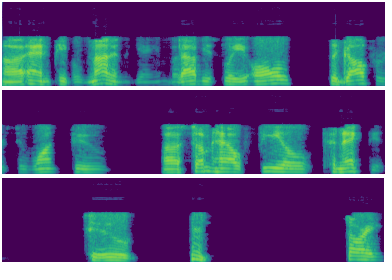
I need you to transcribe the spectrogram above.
uh, and people not in the game, but obviously all the golfers who want to, uh, somehow feel connected to, hmm, sorry.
